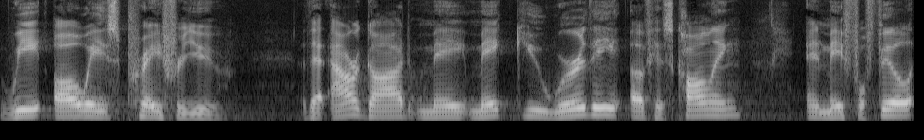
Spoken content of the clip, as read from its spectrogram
we always pray for you that our God may make you worthy of his calling and may fulfill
